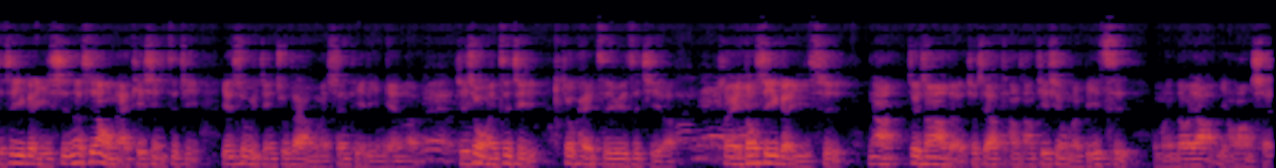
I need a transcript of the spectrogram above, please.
只是一个仪式，那是让我们来提醒自己，耶稣已经住在我们身体里面了，其实我们自己就可以治愈自己了，所以都是一个仪式。那最重要的就是要常常提醒我们彼此，我们都要仰望神。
